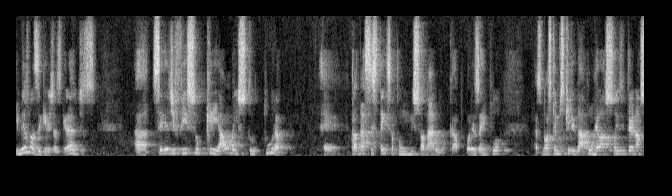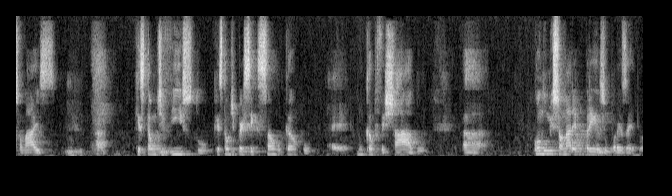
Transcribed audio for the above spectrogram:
E mesmo as igrejas grandes, ah, seria difícil criar uma estrutura é, para dar assistência para um missionário no campo. Por exemplo, nós temos que lidar com relações internacionais, uhum. questão de visto, questão de perseguição no campo, é, num campo fechado. Ah, quando um missionário é preso, por exemplo,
